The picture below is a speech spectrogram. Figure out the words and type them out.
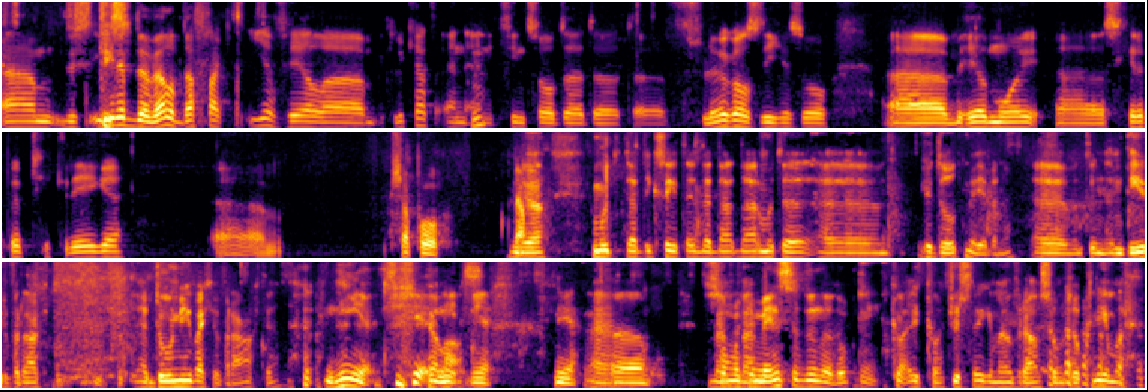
Um, dus hier heb je wel op dat vlak heel veel uh, geluk gehad. En, en hm? ik vind zo de, de, de vleugels die je zo uh, heel mooi uh, scherp hebt gekregen, um, chapeau. Ja. moet, dat, ik zeg dat, dat, daar moeten uh, geduld mee hebben. Hè. Uh, want een, een, dier vraagt... Doe niet wat je vraagt. Hè. Nee, helaas. Nee, nee. Uh, sommige mensen doen dat ook niet. Ik, ik wou je zeggen, mijn vrouw soms ook niet, maar...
